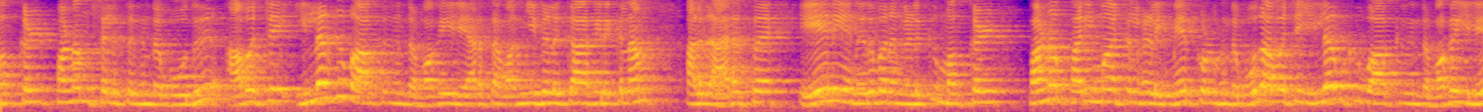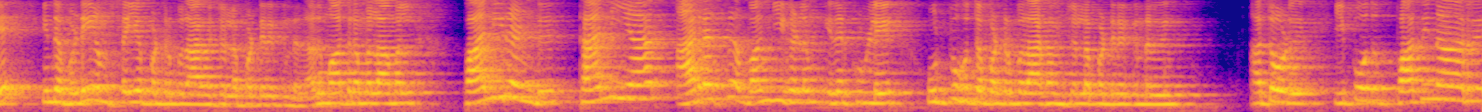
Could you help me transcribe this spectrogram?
மக்கள் பணம் செலுத்துகின்ற போது அவற்றை இலகுவாக்குகின்ற வகையிலே அரச வங்கிகளுக்காக இருக்கலாம் அல்லது அரச ஏனைய நிறுவனங்களுக்கு மக்கள் பண பரிமாற்றல்களை மேற்கொள்கின்ற போது அவற்றை இலகுவாக்குகின்ற வகையிலே இந்த விடயம் செய்யப்பட்டிருப்பதாக சொல்லப்பட்டிருக்கின்றது. அது மாத்திரமல்லாமல் பனிரெண்டு தனியார் அரச வங்கிகளும் இதற்குள்ளே உட்புகுத்தப்பட்டிருப்பதாகவும் சொல்லப்பட்டிருக்கின்றது. அதோடு இப்போது பதினாறு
